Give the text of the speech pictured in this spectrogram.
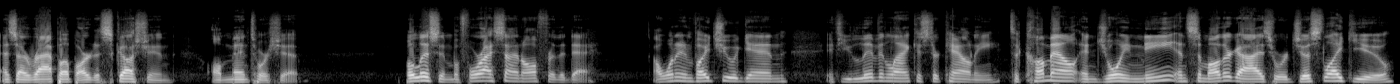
as I wrap up our discussion on mentorship. But listen, before I sign off for the day, I want to invite you again, if you live in Lancaster County, to come out and join me and some other guys who are just like you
